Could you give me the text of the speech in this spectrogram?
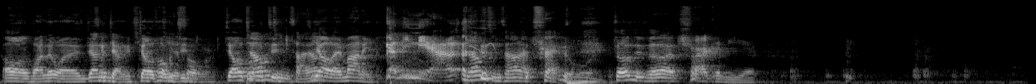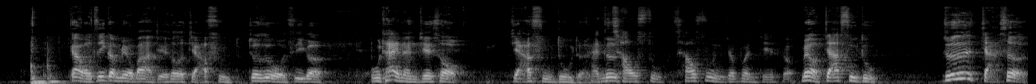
哦，完了完了，你这样讲，交通警交交通警察要要来骂你，干你娘！交通警察要来 track 我，交通警察要来 track 你耶。干，我是一个没有办法接受加速，就是我是一个不太能接受加速度的还是是超速，超速你就不能接受，没有加速度，就是假设，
